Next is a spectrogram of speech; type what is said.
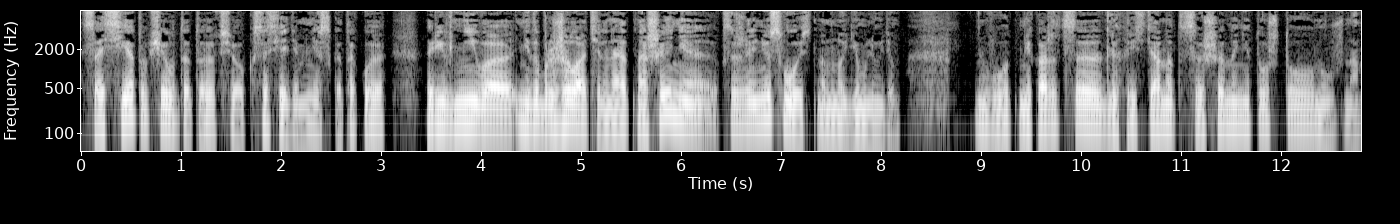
сосед, вообще вот это все к соседям несколько такое ревниво недоброжелательное отношение, к сожалению, свойственно многим людям. Вот, мне кажется, для христиан это совершенно не то, что нужно.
